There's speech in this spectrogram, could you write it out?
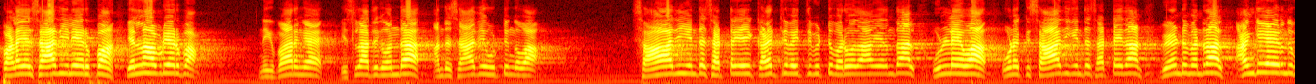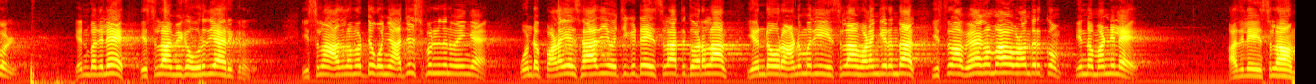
பழைய சாதியிலே இருப்பான். எல்லாம் அப்படியே இருப்பான். இன்னைக்கு பாருங்க இஸ்லாத்துக்கு வந்தா அந்த சாதியை விட்டுங்க வா. சாதி என்ற சட்டையை கழற்றி வைத்து விட்டு வருவதாக இருந்தால் உள்ளே வா உனக்கு சாதி என்ற சட்டை தான் வேண்டுமென்றால் அங்கேயே இருந்து கொள் என்பதிலே இஸ்லாம் மிக உறுதியாக இருக்கிறது. இஸ்லாம் அதில் மட்டும் கொஞ்சம் அட்ஜஸ்ட் பண்ணிருந்துன்னு வைங்க. உண்ட பழைய சாதியை வச்சுக்கிட்டே இஸ்லாத்துக்கு வரலாம் என்ற ஒரு அனுமதியை இஸ்லாம் வழங்கியிருந்தால் இஸ்லாம் வேகமாக வளர்ந்திருக்கும் இந்த மண்ணிலே. அதிலே இஸ்லாம்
